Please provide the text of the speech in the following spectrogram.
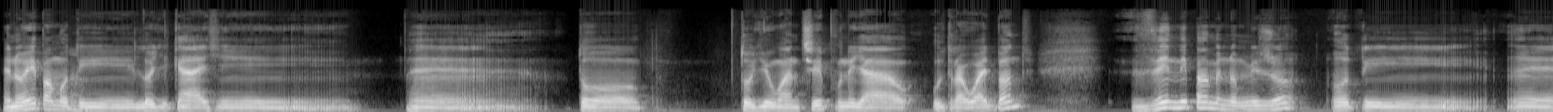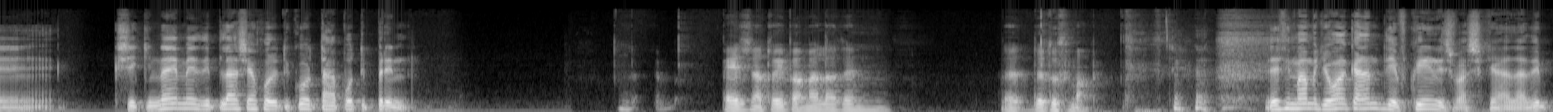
ενώ είπαμε ότι λογικά έχει ε, το, το U1 chip που είναι για ultra wideband, δεν είπαμε νομίζω ότι ε, ξεκινάει με διπλάσια χωρητικότητα από ό,τι πριν. Παίζει να το είπαμε, αλλά δεν, δεν, δεν το θυμάμαι. Δεν θυμάμαι κι εγώ αν κάναμε τη διευκρίνηση βασικά. Δηλαδή,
